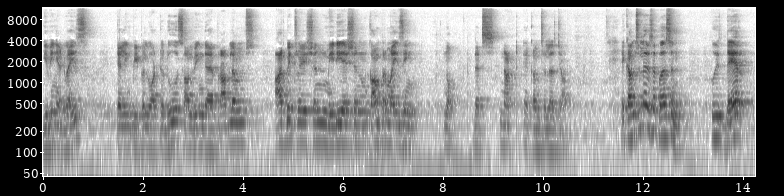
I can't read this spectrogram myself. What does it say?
giving advice telling people what to do solving their problems arbitration mediation compromising. No that's not a counselor's job. A counselor is a person who is there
